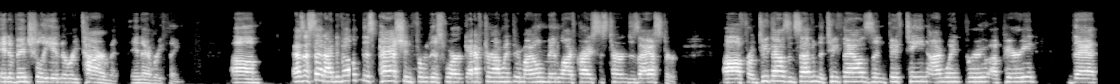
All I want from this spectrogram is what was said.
and eventually into retirement and everything. Um, as I said, I developed this passion for this work after I went through my own midlife crisis turned disaster. Uh, from 2007 to 2015, I went through a period that,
